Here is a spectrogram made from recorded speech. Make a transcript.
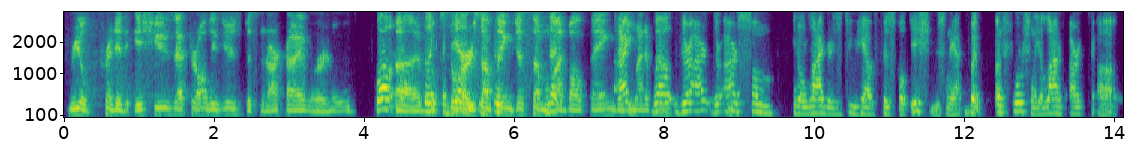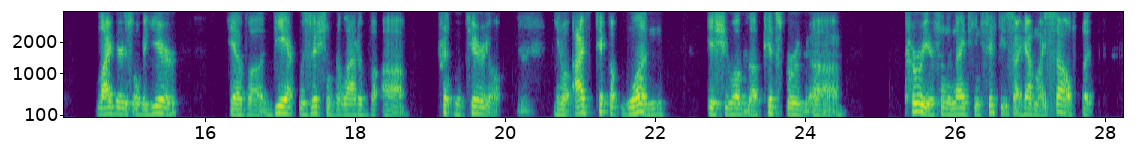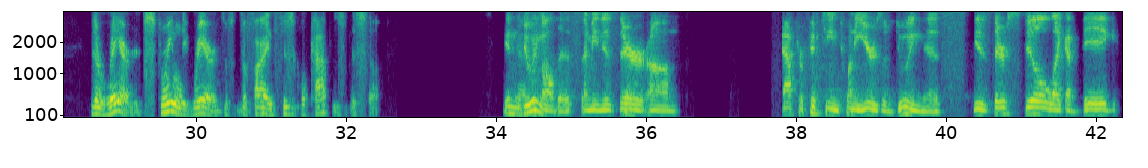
real printed issues after all these years? Just an archive or an old well uh, like, bookstore again, or something? just some oddball thing that I, you might have. Well, found? there are there are some you know libraries do have physical issues in that, but unfortunately, a lot of our uh, libraries over here have uh, deacquisitioned a lot of uh, print material. You know, I've picked up one issue of the Pittsburgh uh, Courier from the 1950s. I have myself, but they're rare, extremely rare to, to find physical copies of this stuff. In yeah, doing all this, I mean, is there, yeah. um, after 15, 20 years of doing this, is there still like a big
